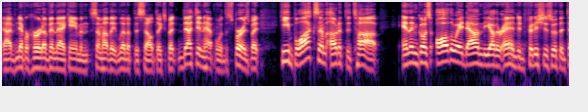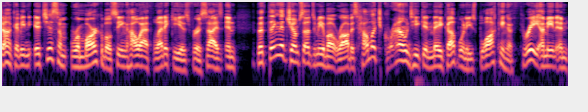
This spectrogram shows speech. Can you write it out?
I've never heard of in that game, and somehow they lit up the Celtics, but that didn't happen with the Spurs. But he blocks them out at the top and then goes all the way down the other end and finishes with a dunk. I mean, it's just um, remarkable seeing how athletic he is for his size. And the thing that jumps out to me about Rob is how much ground he can make up when he's blocking a three. I mean, and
